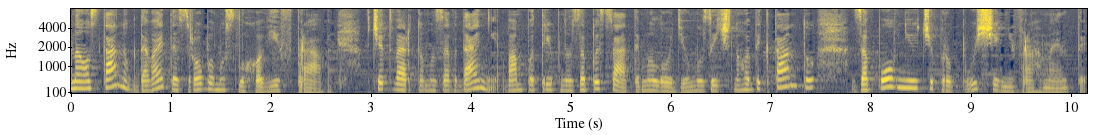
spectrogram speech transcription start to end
Наостанок давайте зробимо слухові вправи. В четвертому завданні вам потрібно записати мелодію музичного диктанту, заповнюючи пропущені фрагменти.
